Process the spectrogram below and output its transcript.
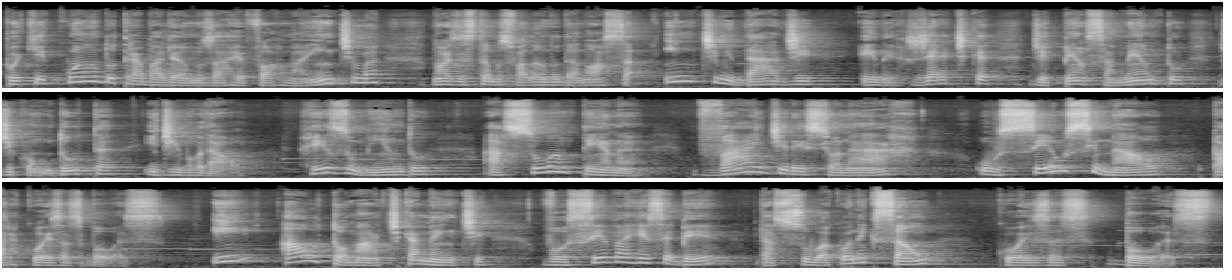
Porque quando trabalhamos a reforma íntima, nós estamos falando da nossa intimidade energética de pensamento, de conduta e de moral. Resumindo, a sua antena vai direcionar o seu sinal para coisas boas. E automaticamente você vai receber da sua conexão coisas boas.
